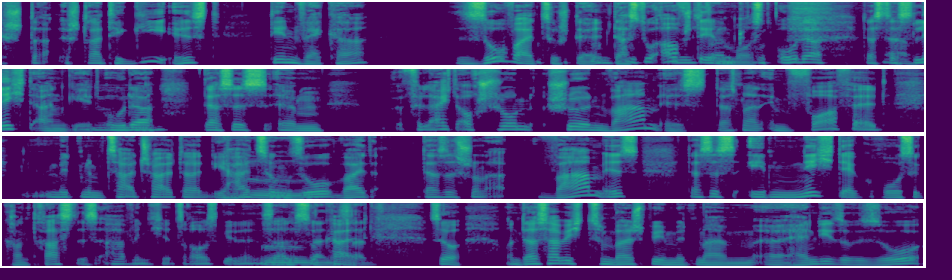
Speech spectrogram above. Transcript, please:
Stra Strategie ist, den Wecker so weit zu stellen, dass du aufstehen musst oder dass das Licht angeht mhm. oder dass es ähm, vielleicht auch schon schön warm ist, dass man im Vorfeld mit einem Zeitschalter die Heizung mhm. so weit dass es schon warm ist, dass es eben nicht der große Kontrast ist, ah, wenn ich jetzt rausgehe, dann ist alles so kalt. So, und das habe ich zum Beispiel mit meinem äh, Handy sowieso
